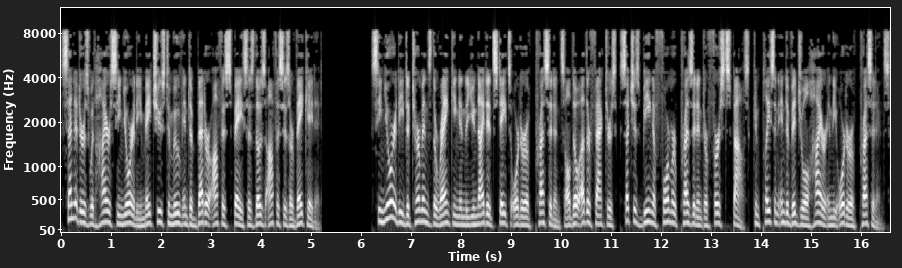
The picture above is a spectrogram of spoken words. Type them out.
Senators with higher seniority may choose to move into better office space as those offices are vacated. Seniority determines the ranking in the United States order of precedence although other factors, such as being a former president or first spouse, can place an individual higher in the order of precedence.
